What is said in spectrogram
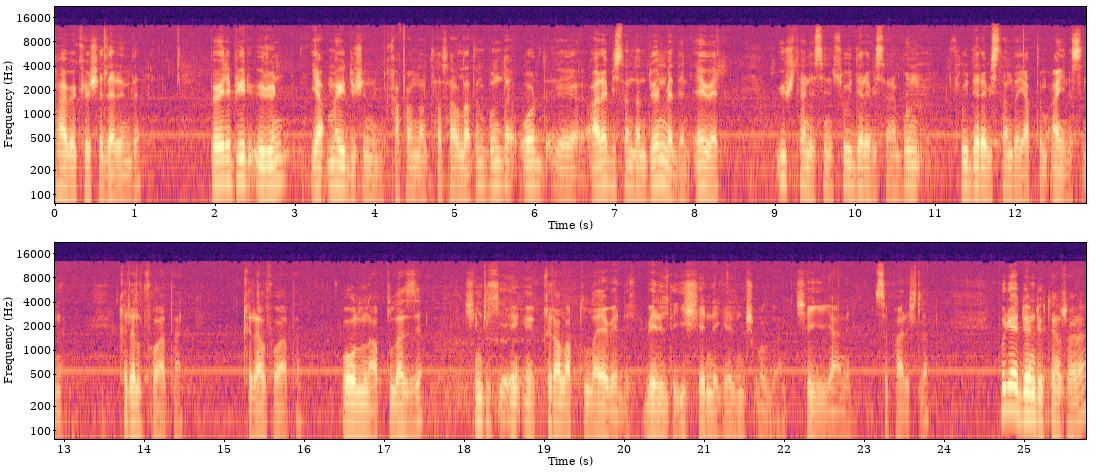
kahve köşelerinde. Böyle bir ürün yapmayı düşündüm, kafamdan tasarladım. Bunda orada e, Arabistan'dan dönmeden evvel üç tanesini Suudi Arabistan'a, bunun Suudi Arabistan'da yaptım aynısını. Kral Fuat'a, Kral Fuat'a, oğluna Abdülaziz'e, şimdiki e, e, Kral Abdullah'a verildi, verildi. iş yerine gelmiş olan şeyi yani siparişler. Buraya döndükten sonra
